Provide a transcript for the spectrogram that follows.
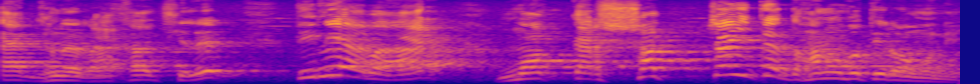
একজনের রাখাল ছিলেন। তিনি আবার মক্কার সবচাইতে ধনবতী রমণী।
